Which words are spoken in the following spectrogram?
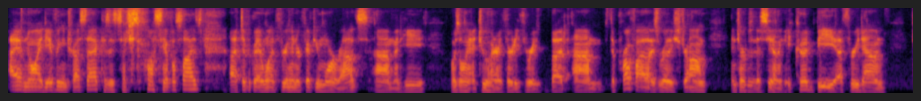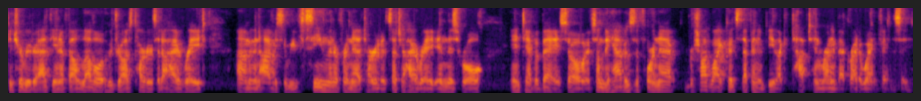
I have no idea if we can trust that because it's such a small sample size. Uh, typically, I want 350 more routes, um, and he was only at 233. But um, the profile is really strong in terms of the ceiling. He could be a three down contributor at the NFL level who draws targets at a high rate. Um, and then obviously we've seen Leonard Fournette targeted at such a high rate in this role in Tampa Bay. So if something happens to Fournette, Rachaad White could step in and be like a top 10 running back right away in fantasy.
